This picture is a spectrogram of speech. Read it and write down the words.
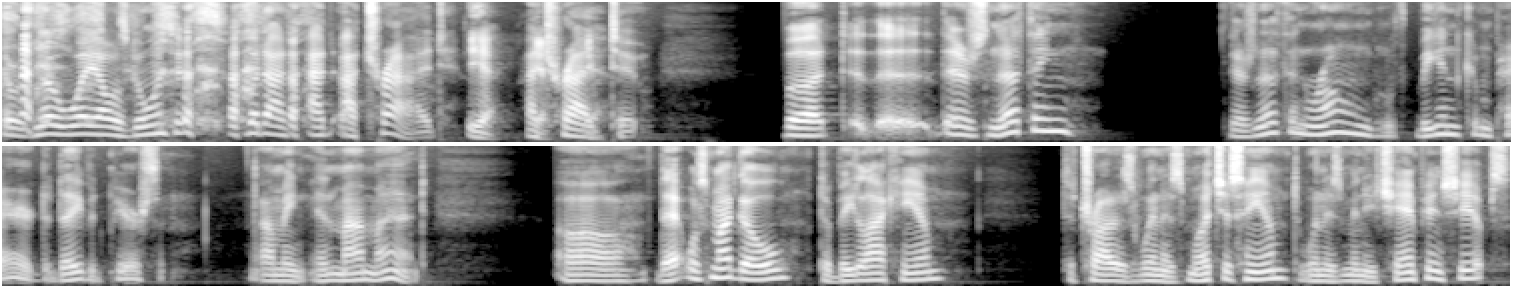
there was no way I was going to, but I, I, I tried. Yeah, I yeah, tried yeah. to. But uh, there's nothing, there's nothing wrong with being compared to David Pearson. I mean, in my mind, uh, that was my goal to be like him, to try to win as much as him, to win as many championships,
